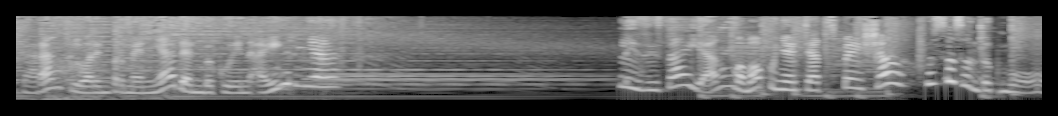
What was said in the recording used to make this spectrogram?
Sekarang keluarin permennya dan bekuin airnya. Lizzie sayang, Mama punya cat spesial khusus untukmu.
